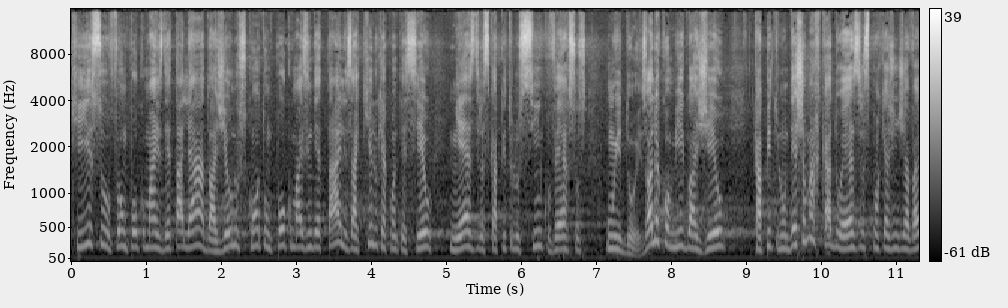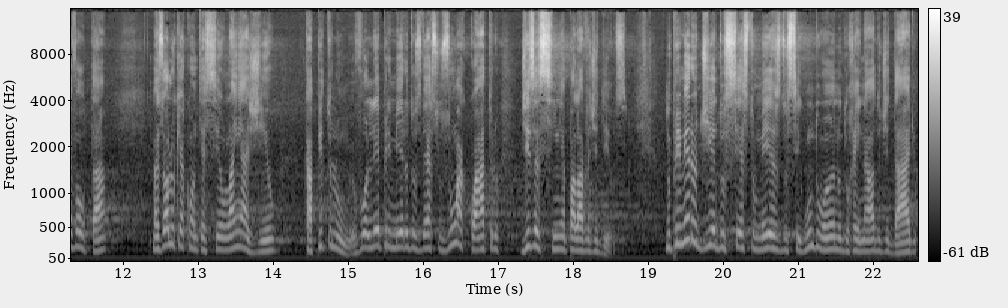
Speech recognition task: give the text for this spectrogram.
que isso foi um pouco mais detalhado. Ageu nos conta um pouco mais em detalhes aquilo que aconteceu em Esdras capítulo 5, versos 1 e 2. Olha comigo Ageu capítulo 1, deixa marcado Esdras porque a gente já vai voltar. Mas olha o que aconteceu lá em Ageu, capítulo 1. Eu vou ler primeiro dos versos 1 a 4, diz assim a palavra de Deus. No primeiro dia do sexto mês do segundo ano do reinado de Dário,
